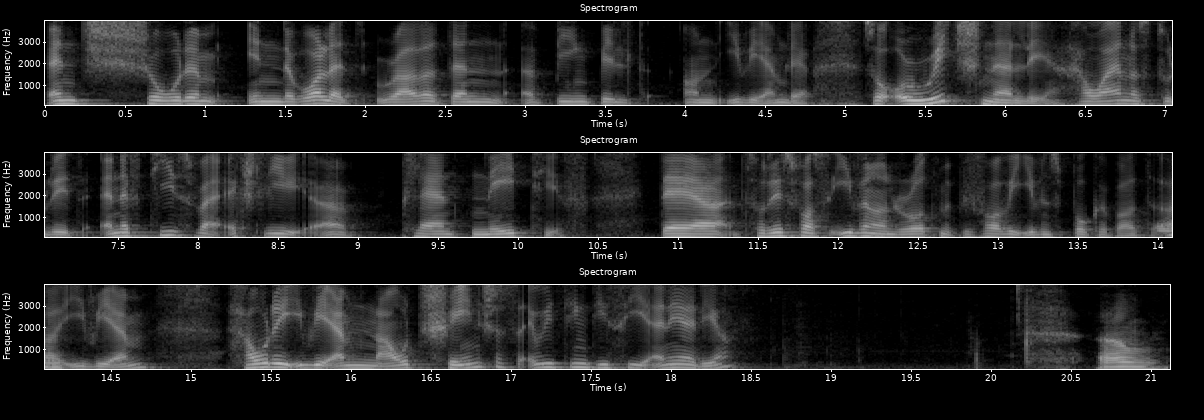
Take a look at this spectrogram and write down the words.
and show them in the wallet rather than uh, being built on EVM layer. So originally, how I understood it, NFTs were actually uh, planned native there so this was even on the roadmap before we even spoke about uh, EVM. How the EVM now changes everything? Do you see any idea? Um,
